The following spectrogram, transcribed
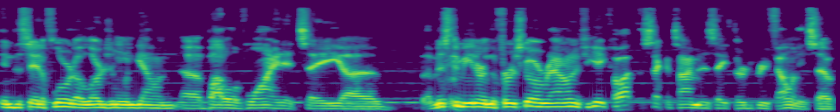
into the state of Florida a larger than one gallon uh, bottle of wine, it's a uh, a misdemeanor in the first go around if you get caught. The second time, it is a third degree felony. So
